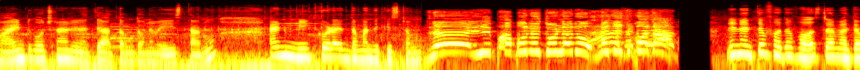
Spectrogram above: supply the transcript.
మా ఇంటికి వచ్చినా నేనైతే అత్తమ్మతోనే వేయిస్తాను. అండ్ మీకు కూడా ఎంతమందికి ఇష్టం? నేనైతే ఫర్ ద ఫస్ట్ టైం అయితే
